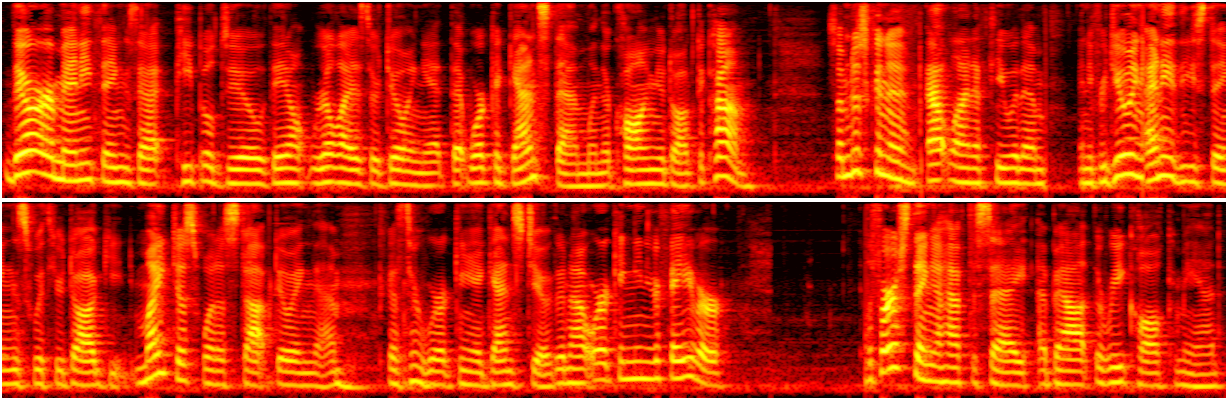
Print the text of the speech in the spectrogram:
There are many things that people do, they don't realize they're doing it, that work against them when they're calling your dog to come. So I'm just going to outline a few of them. And if you're doing any of these things with your dog, you might just want to stop doing them because they're working against you. They're not working in your favor. The first thing I have to say about the recall command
